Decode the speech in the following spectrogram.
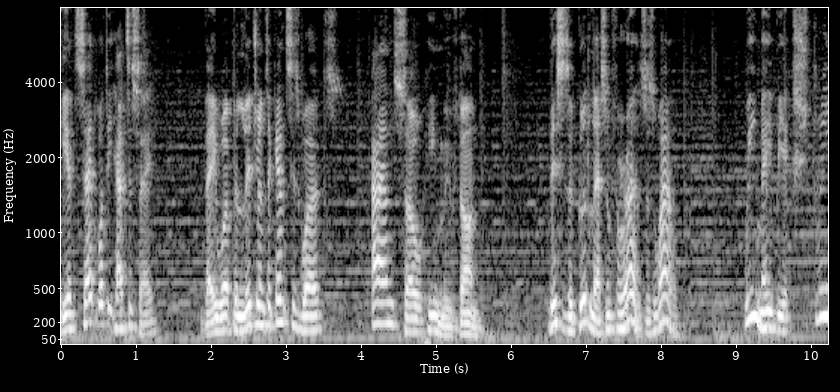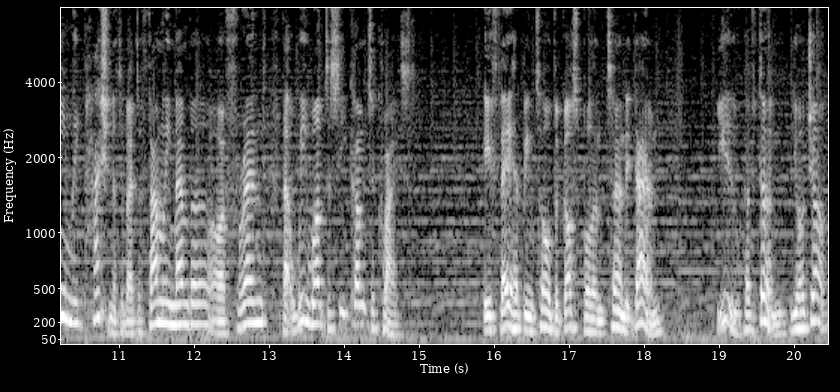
He had said what he had to say, they were belligerent against his words, and so he moved on. This is a good lesson for us as well. We may be extremely passionate about a family member or a friend that we want to see come to Christ. If they have been told the gospel and turned it down, you have done your job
